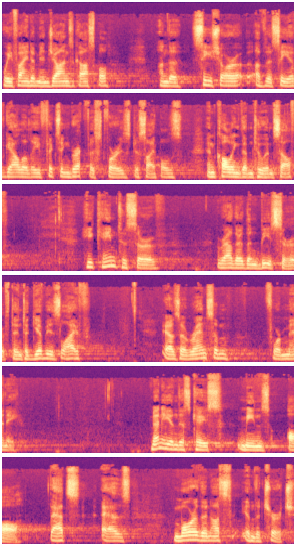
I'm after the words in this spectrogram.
we find him in John's Gospel on the seashore of the Sea of Galilee, fixing breakfast for his disciples and calling them to himself. He came to serve rather than be served, and to give his life as a ransom for many. Many in this case means all. That's as more than us in the church.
